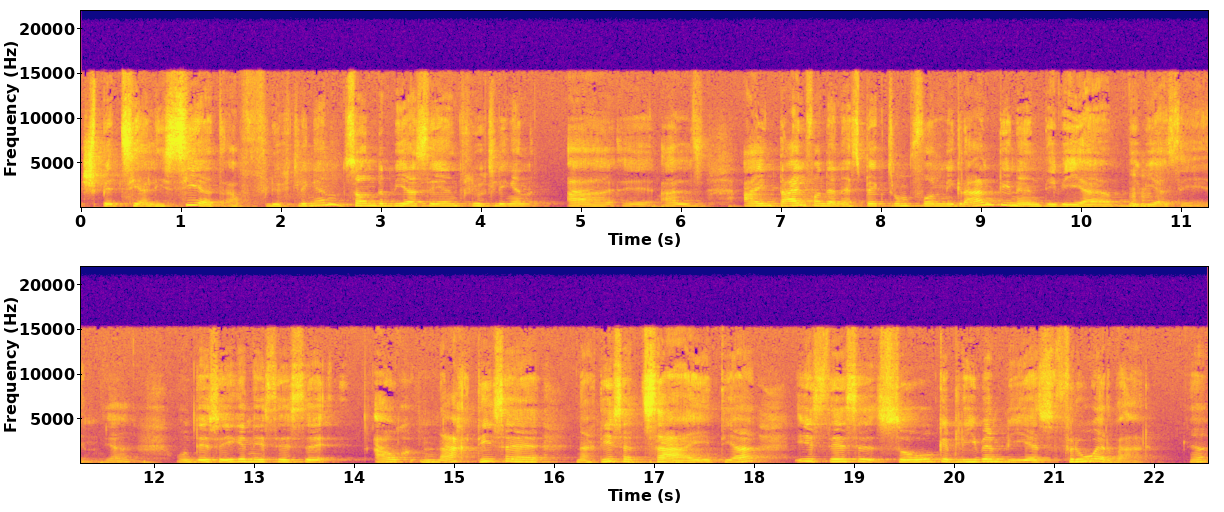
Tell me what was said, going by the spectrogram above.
spezialisiert auf Flüchtlinge, sondern wir sehen Flüchtlinge äh, als ein Teil von dem Spektrum von Migrantinnen, die wir, die mhm. wir sehen. Ja? Und deswegen ist es auch nach dieser, nach dieser Zeit ja, ist es so geblieben, wie es früher war. Ja?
